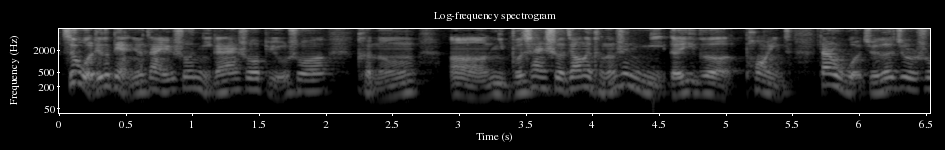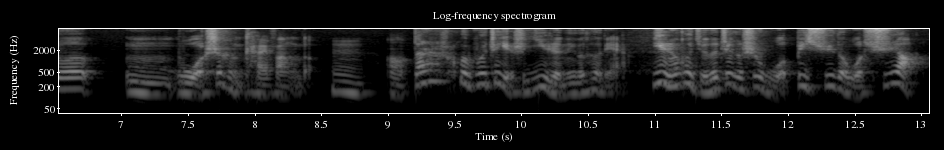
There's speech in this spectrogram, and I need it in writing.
所以我这个点就在于说，你刚才说，比如说可能呃你不善社交，那可能是你的一个 point，但是我觉得就是说。嗯，我是很开放的嗯啊，当然会不会这也是艺人的一个特点？艺人会觉得这个是我必须的，我需要，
